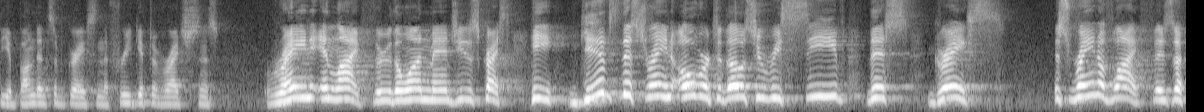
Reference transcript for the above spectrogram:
the abundance of grace and the free gift of righteousness reign in life through the one man, Jesus Christ? He gives this reign over to those who receive this grace. This reign of life is a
